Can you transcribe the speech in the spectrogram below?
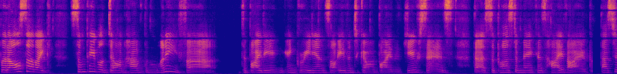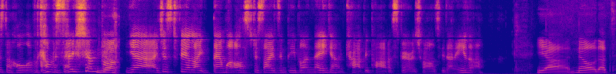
but also like some people don't have the money for to buy the ingredients or even to go and buy the juices that are supposed to make us high vibe. That's just a whole other conversation. Yeah. But yeah, I just feel like then we're ostracizing people and they can't be part of spirituality then either. Yeah, no, that's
